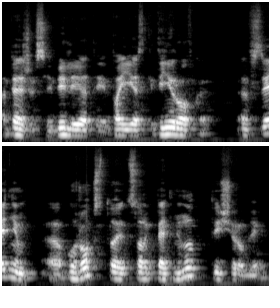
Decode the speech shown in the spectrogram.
опять же, все билеты, поездки, тренировка. В среднем э, урок стоит 45 минут 1000 рублей.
